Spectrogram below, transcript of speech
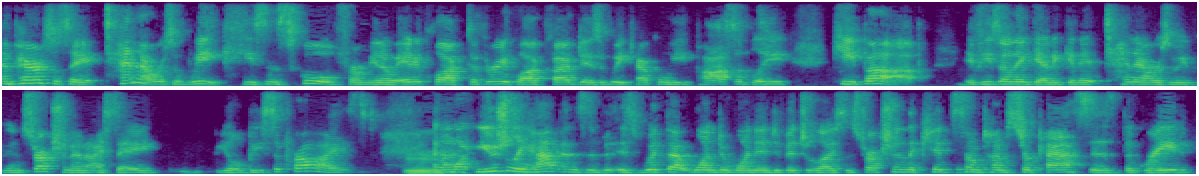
And parents will say 10 hours a week he's in school from you know 8 o'clock to 3 o'clock five days a week. How can we possibly keep up if he's only going to get it 10 hours a week of instruction? And i say you'll be surprised. Mm. and what usually happens is with that one-to-one individualized instruction the kid sometimes surpasses the grade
